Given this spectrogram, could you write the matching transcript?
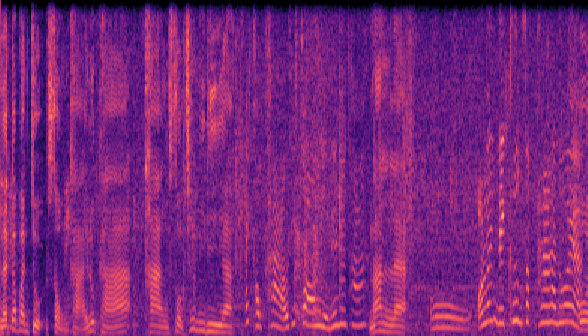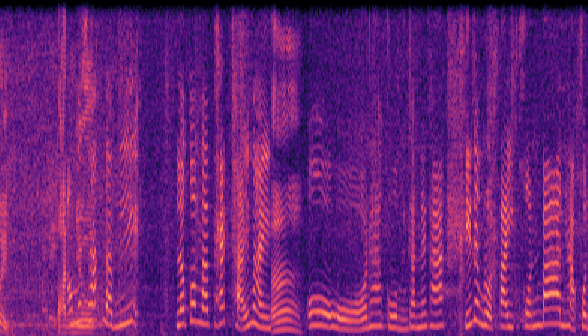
แล้วก็บรรจุส่งขายลูกค้าทางโซเชียลมีเดีย ไอ้ขาวๆที่กองอยู่นี่นะคะ นั่นแหละ โอ้โอ้แล้วในเครื่องซักผ้าด้วยอะโอ้ย ปั่นเอาอมายู่ซักแบบนี้ แล้วก็มาแพ็คขายใหม่ เออ โอ้โห น่ากลัวเหมือนกันนะคะ นี่ตำรวจไปค้นบ้านค่ะ คน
